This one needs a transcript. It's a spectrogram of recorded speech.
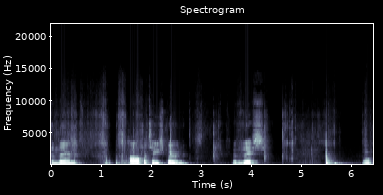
And then half a teaspoon of this. Oh,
